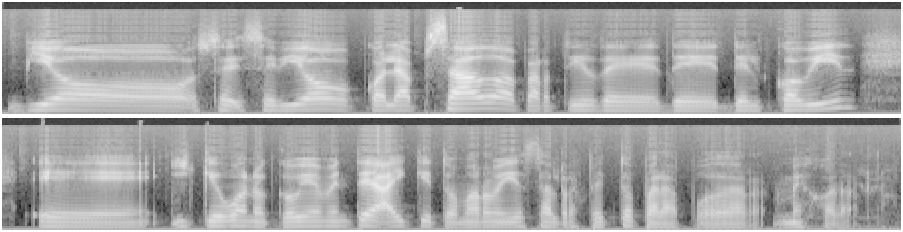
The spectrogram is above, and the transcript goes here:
vio, se, vio colapsado a partir del COVID y que bueno, que obviamente hay que tomar medidas al respecto para poder mejorarlo.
